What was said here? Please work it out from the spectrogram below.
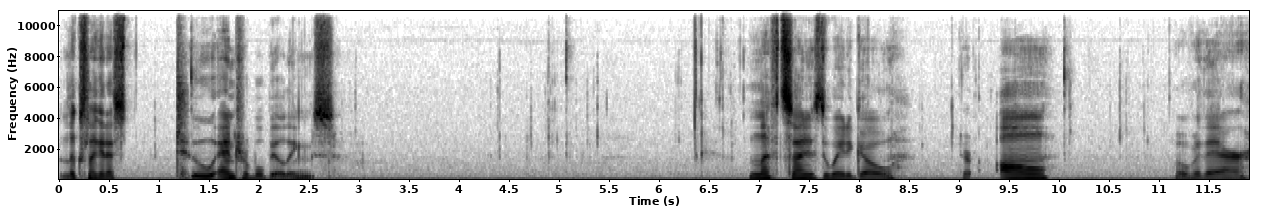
looks like it has two enterable buildings. Left side is the way to go. They're all over there.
